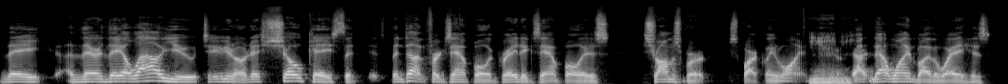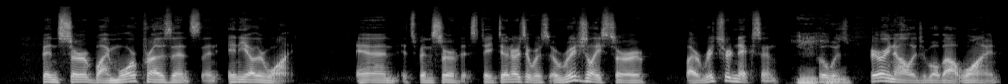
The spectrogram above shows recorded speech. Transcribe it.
they they they allow you to you know to showcase that it's been done. For example, a great example is Schramsberg sparkling wine. Mm. You know, that that wine, by the way, has been served by more presidents than any other wine, and it's been served at state dinners. It was originally served by Richard Nixon, mm-hmm. who was very knowledgeable about wine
